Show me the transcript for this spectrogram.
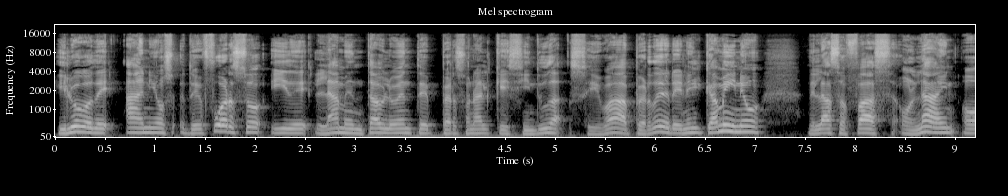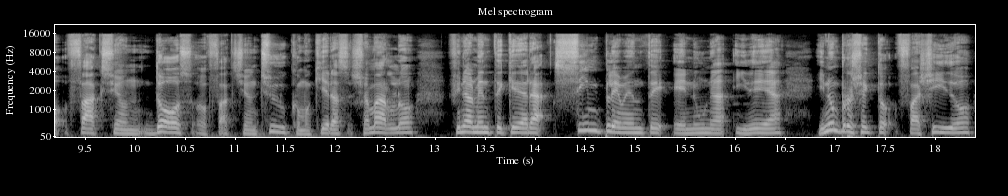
y luego de años de esfuerzo y de lamentablemente personal que sin duda se va a perder en el camino, de Last of Us Online o Faction 2 o Faction 2, como quieras llamarlo, finalmente quedará simplemente en una idea y en un proyecto fallido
